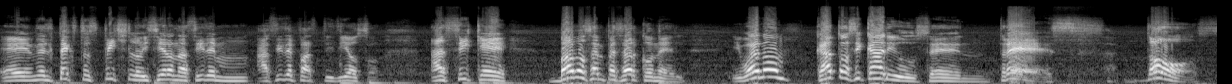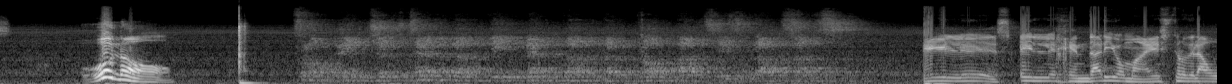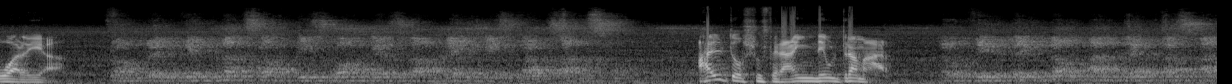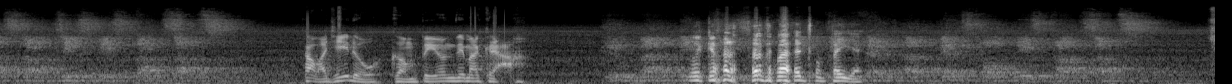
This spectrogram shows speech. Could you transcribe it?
en el texto speech lo hicieron así de, así de fastidioso. Así que vamos a empezar con él. Y bueno, Cato Sicarius en 3, 2, 1. Él es el legendario maestro de la guardia. Alto Suzerain de Ultramar. Caballero, campeón de Macra. Uy, qué mala suerte para el Pompeya.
